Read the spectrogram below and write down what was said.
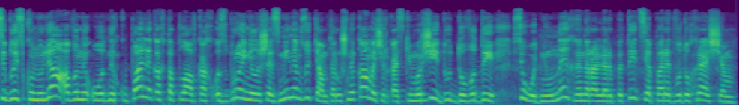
Вулиці близько нуля, а вони у одних купальниках та плавках. Озброєні лише змінним взуттям та рушниками, черкаські моржі йдуть до води. Сьогодні у них генеральна репетиція перед водохрещем.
